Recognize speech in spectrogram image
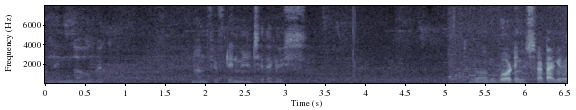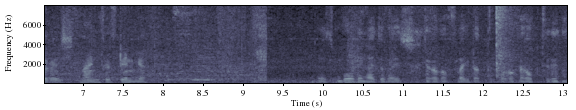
ಅಲ್ಲಿಂದ ಹೋಗ್ಬೇಕು. ನಾನು ಫಿಫ್ಟೀನ್ ಮಿನಿಟ್ಸ್ ಇದೆ ಗೈಸ್ ಬೋಟಿಂಗ್ ಸ್ಟಾರ್ಟ್ ಆಗಿದೆ ಗೈಸ್ ನೈನ್ ಫಿಫ್ಟೀನ್ಗೆ ಬೋಟಿಂಗ್ ಆಯಿತು ಗೈಸ್ ಇವಾಗ ಫ್ಲೈಟ್ ಹತ್ತು ಹೊರಗಡೆ ಹೋಗ್ತಿದ್ದೀನಿ.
